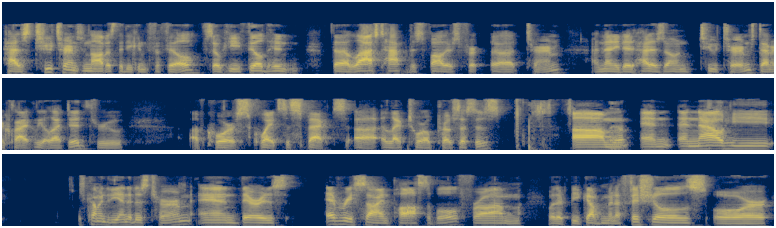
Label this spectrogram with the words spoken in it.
has two terms in office that he can fulfill. So he filled in the last half of his father's fir- uh, term, and then he did had his own two terms, democratically elected through, of course, quite suspect uh, electoral processes. Um. And and now he is coming to the end of his term, and there is every sign possible from whether it be government officials or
